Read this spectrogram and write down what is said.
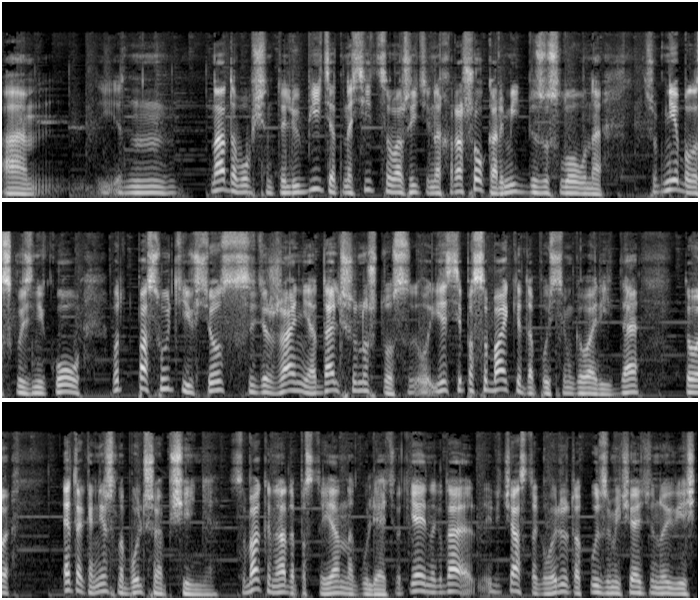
А, надо, в общем-то, любить, относиться уважительно, хорошо, кормить, безусловно, чтобы не было сквозняков. Вот, по сути, и все содержание. А дальше, ну что, если по собаке, допустим, говорить, да, то это, конечно, больше общения. С собакой надо постоянно гулять. Вот я иногда или часто говорю такую замечательную вещь.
